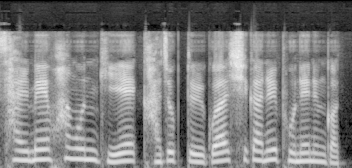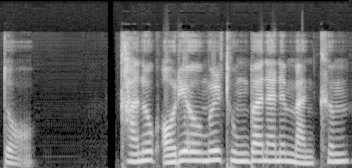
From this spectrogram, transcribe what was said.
삶의 황혼기에 가족들과 시간을 보내는 것도 간혹 어려움을 동반하는 만큼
